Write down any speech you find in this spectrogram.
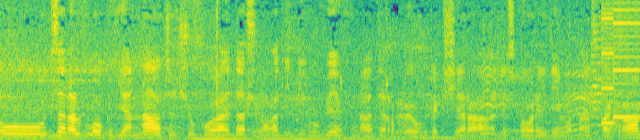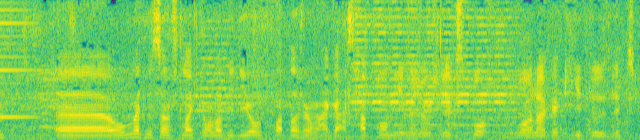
وتسالى ال vlog ديالنا تنشوفوا هذا شنو غادي نديرو به فين غادي نربيوه وداكشي راه les stories ديما في انستغرام آه وما تنساوش like يو la vidéo وت partage يو مع كاع صحابكم اللي ما جاوش l'expo voilà هكا كي دوز l'expo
